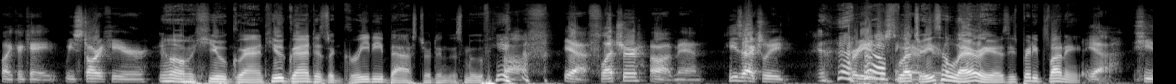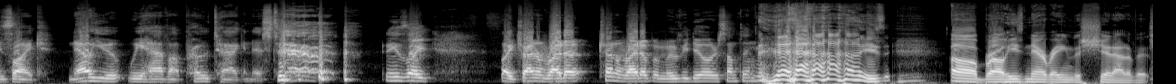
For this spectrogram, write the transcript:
like okay we start here oh hugh grant hugh grant is a greedy bastard in this movie oh, yeah fletcher oh man He's actually pretty interesting. Fletcher, he's hilarious. He's pretty funny. Yeah, he's like, now you we have a protagonist, and he's like, like trying to write a trying to write up a movie deal or something. he's oh, bro, he's narrating the shit out of it.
